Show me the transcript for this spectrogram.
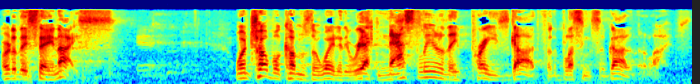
Or do they stay nice? When trouble comes their way, do they react nastily or do they praise God for the blessings of God in their lives?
